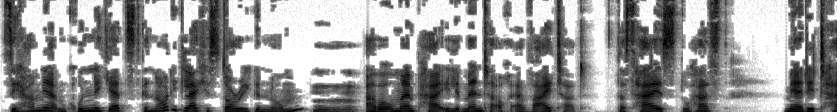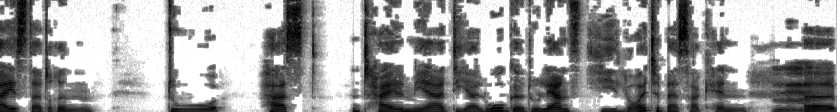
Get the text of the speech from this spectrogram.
sie haben ja im Grunde jetzt genau die gleiche Story genommen Mhm. aber um ein paar Elemente auch erweitert. Das heißt, du hast mehr Details da drin. Du hast einen Teil mehr Dialoge. Du lernst die Leute besser kennen. Mhm. Äh,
